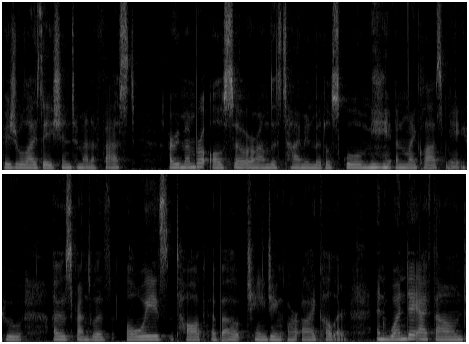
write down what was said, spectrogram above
visualization to manifest. I remember also around this time in middle school, me and my classmate, who I was friends with, always talked about changing our eye color. And one day I found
